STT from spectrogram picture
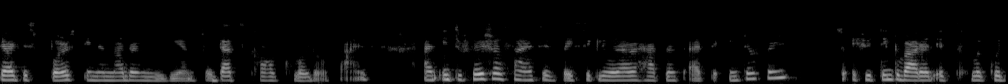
they're dispersed in another medium. So that's called colloidal science. And interfacial science is basically whatever happens at the interface. So if you think about it, it's liquid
